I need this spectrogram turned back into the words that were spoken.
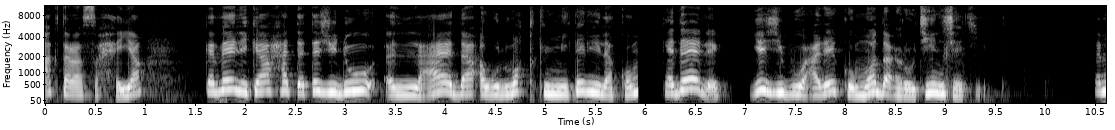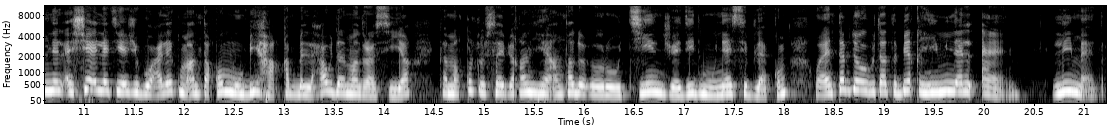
أكثر صحية. كذلك حتى تجدوا العادة أو الوقت المثالي لكم. كذلك يجب عليكم وضع روتين جديد. فمن الأشياء التي يجب عليكم أن تقوموا بها قبل العودة المدرسية كما قلت سابقا هي أن تضعوا روتين جديد مناسب لكم وأن تبدأوا بتطبيقه من الآن لماذا؟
